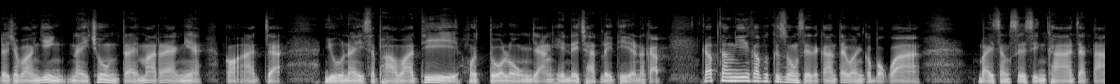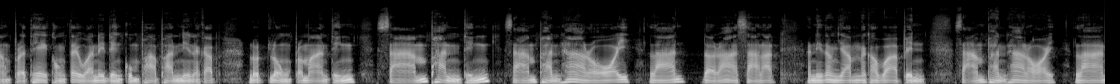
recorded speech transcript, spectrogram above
โดยเฉพาะอย่างยิ่งในช่วงไตรมาสแรกเนี่ยก็อาจจะอยู่ในสภาวะที่หดตัวลงอย่างเห็นได้ชัดเลยทีเดียวนะครับ ครับทั้งนี้ครับกระทรวงเศรษฐกิจไต้หวันก็บอกว่าใบสั่งซื้อสินค้าจากต่างประเทศของไต้หวันในเดือนกุมภาพันธ์นี่นะครับลดลงประมาณถึง 3,000 ถึง 3,500 ล้านดอลลาร์สหรัฐ อันนี้ต้องย้ำนะครับว่าเป็น 3,500 ล้าน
